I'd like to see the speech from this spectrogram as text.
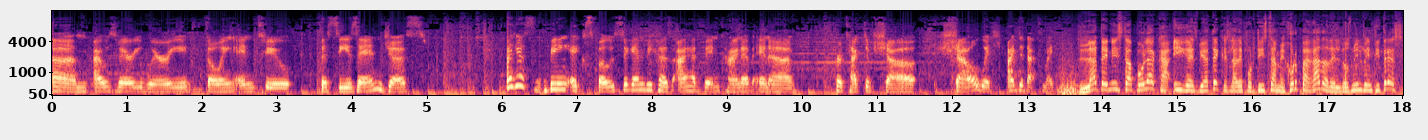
Um, I was very wary going into the season, just I guess being exposed again because I had been kind of in a protective shell, shell which I did that to myself. La tenista polaca Iga Swiatek es la deportista mejor pagada del 2023.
